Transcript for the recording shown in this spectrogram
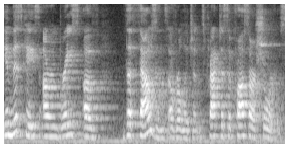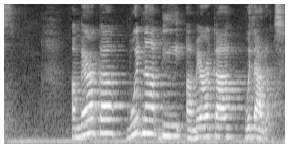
In this case, our embrace of the thousands of religions practiced across our shores. America would not be America without it.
